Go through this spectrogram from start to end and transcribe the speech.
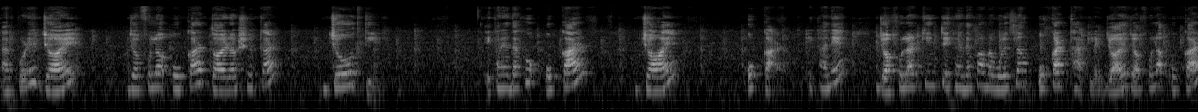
তারপরে জয় জফলা ওকার তয় রসইকার জ্যোতি। এখানে দেখো ওকার জয় ওকার এখানে জফলার কিন্তু এখানে দেখো আমরা বলেছিলাম ওকার থাকলে, জয়, জফলা ওকার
